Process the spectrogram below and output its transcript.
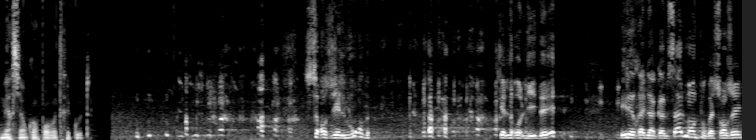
Merci encore pour votre écoute. Changer le monde Quelle drôle d'idée. Il est très bien comme ça, le monde, pourquoi changer?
